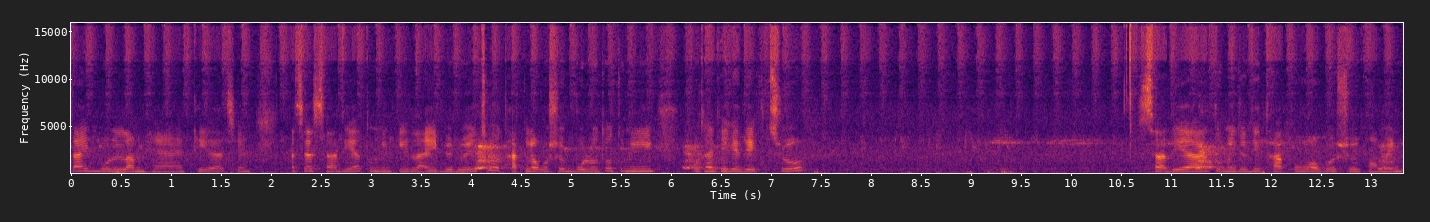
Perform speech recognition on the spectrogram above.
তাই বললাম হ্যাঁ ঠিক আছে। আচ্ছা সাদিয়া, তুমি কি লাইভে রয়েছো? থাকলে অবশ্যই বলো তো, তুমি কোথায় থেকে দেখছ? সাদিয়া, তুমি যদি থাকো, অবশ্যই কমেন্ট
